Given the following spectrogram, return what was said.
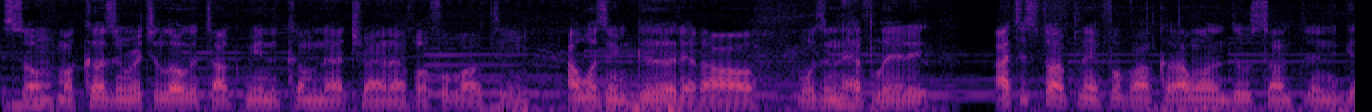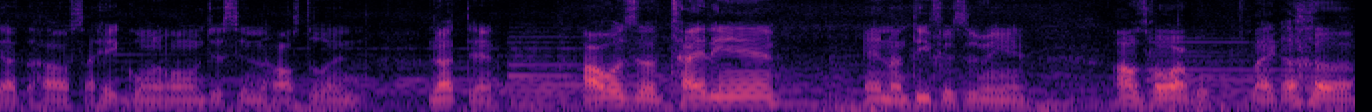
So my cousin Richard Logan talked me into coming out trying out for a football team. I wasn't good at all, wasn't athletic. I just started playing football because I wanted to do something to get out of the house. I hate going home, just sitting in the house doing nothing. I was a tight end and a defensive end. I was horrible. Like, uh,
